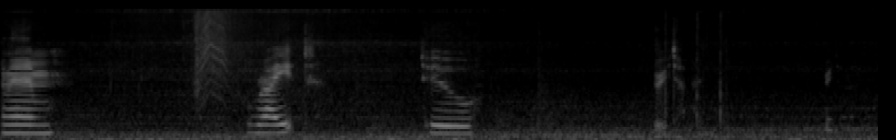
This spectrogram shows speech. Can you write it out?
And then right two three times. Three times.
